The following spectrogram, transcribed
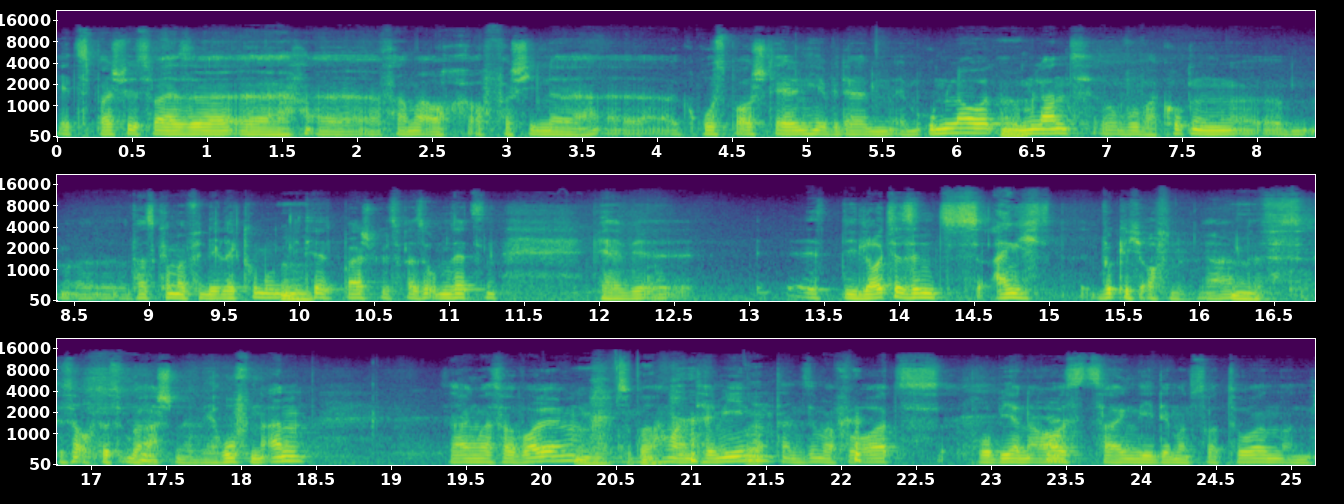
Jetzt beispielsweise äh, äh, fahren wir auch auf verschiedene äh, Großbaustellen hier wieder im, im Umlaut, Umland, wo wir gucken, ähm, äh, was können wir für die Elektromobilität beispielsweise umsetzen. Wir, wir, es- die Leute sind eigentlich wirklich offen. Ja? Das ist auch das Überraschende. Wir rufen an, sagen, was wir wollen, super. machen wir einen Termin, dann sind wir vor Ort, probieren aus, zeigen die Demonstratoren und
